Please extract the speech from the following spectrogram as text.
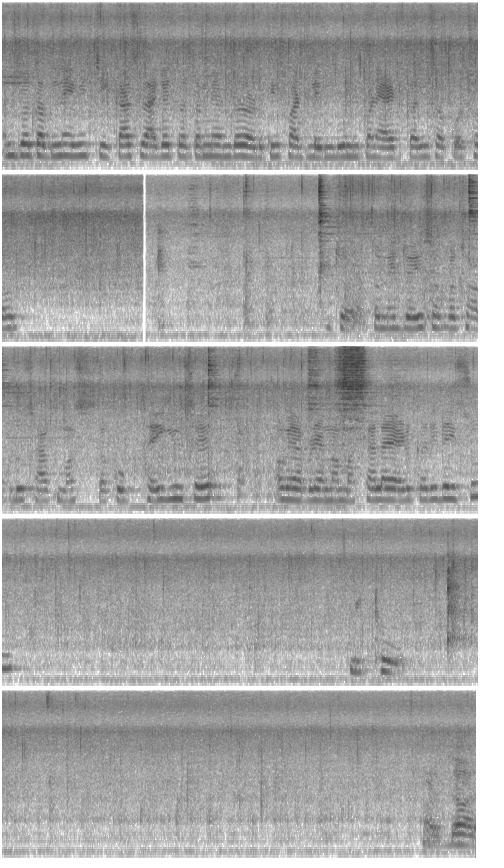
અને જો તમને એવી ચીકાશ લાગે તો તમે અંદર અડધી ફાટ લીંબુની પણ એડ કરી શકો છો. તમે જોઈ શકો છો આપણું શાક મસ્ત કૂક થઈ ગયું છે. હવે આપણે એમાં મસાલા એડ કરી દઈશું. મીઠું. હળદર.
